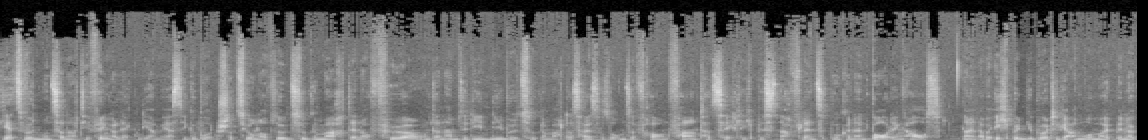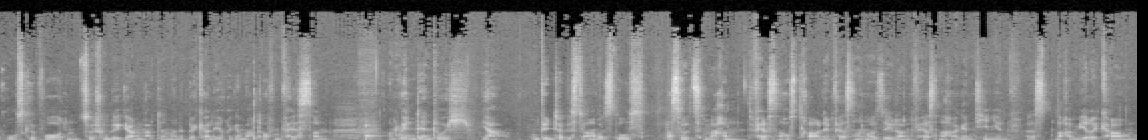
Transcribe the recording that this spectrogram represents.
jetzt würden wir uns danach die Finger lecken. Die haben erst die Geburtenstation auf Sylt zugemacht, dann auf Föhr und dann haben sie die in Nibel zugemacht. Das heißt also, unsere Frauen fahren tatsächlich bis nach Flensburg in ein Boardinghaus. Nein, aber ich bin gebürtiger Amrumer, ich bin da groß geworden, zur Schule gegangen, habe dann meine Bäckerlehre gemacht auf dem Festern und bin dann durch ja, Im Winter bist du arbeitslos. Was willst du machen? Fährst nach Australien, fährst nach Neuseeland, fährst nach Argentinien, fährst nach Amerika und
